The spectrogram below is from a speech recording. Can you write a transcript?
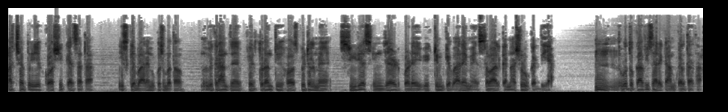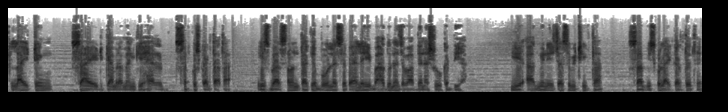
अच्छा तो ये कौशिक कैसा था? इसके बारे में कुछ बताओ। विक्रांत ने फिर तुरंत ही हॉस्पिटल में सीरियस इंजर्ड पड़े विक्टिम के बारे में सवाल करना शुरू कर दिया। हम्म वो तो काफ़ी सारे काम करता था। लाइटिंग, साइड, कैमरामैन की हेल्प, सब कुछ करता था। इस बार समंता के बोलने से पहले ही बहादुर ने जवाब देना शुरू कर दिया। ये आदमी नेचर से भी ठीक था। सब इसको लाइक करते थे।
